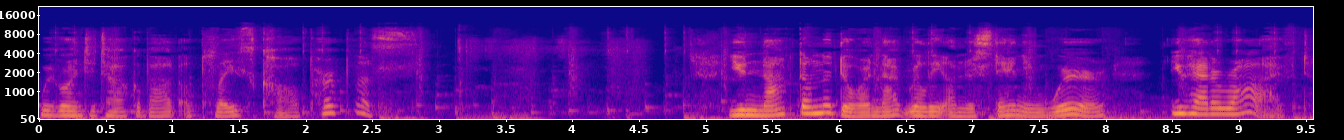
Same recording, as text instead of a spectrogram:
we're going to talk about a place called Purpose. You knocked on the door, not really understanding where you had arrived.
